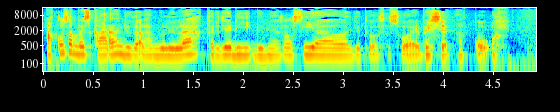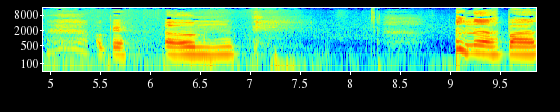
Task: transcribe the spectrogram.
aku sampai sekarang juga alhamdulillah kerja di dunia sosial gitu sesuai passion aku. Oke okay. um, nah pas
